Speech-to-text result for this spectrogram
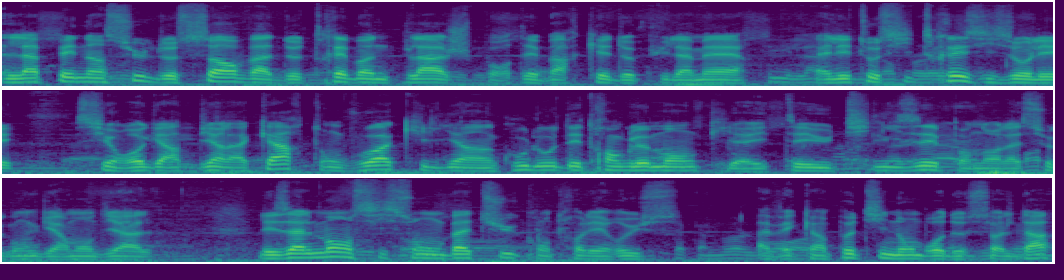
La péninsule de Sorv a de très bonnes plages pour débarquer depuis la mer. Elle est aussi très isolée. Si on regarde bien la carte, on voit qu'il y a un goulot d'étranglement qui a été utilisé pendant la Seconde Guerre mondiale. Les Allemands s'y sont battus contre les Russes. Avec un petit nombre de soldats,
